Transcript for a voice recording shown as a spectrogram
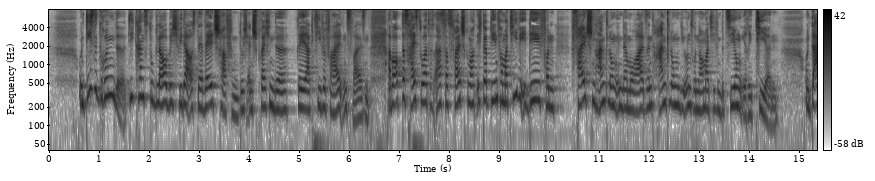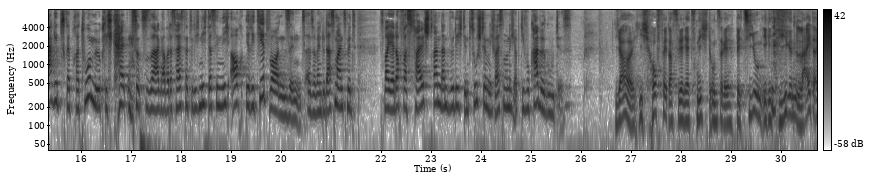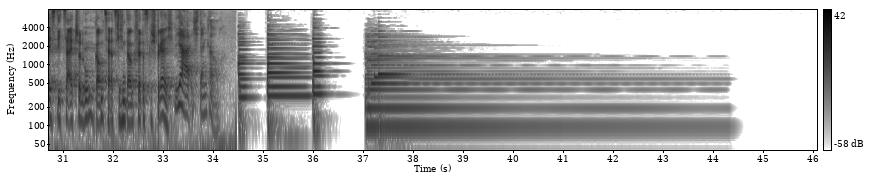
Und diese Gründe, die kannst du, glaube ich, wieder aus der Welt schaffen durch entsprechende reaktive Verhaltensweisen. Aber ob das heißt, du hast was falsch gemacht, ich glaube, die informative Idee von falschen Handlungen in der Moral sind Handlungen, die unsere normativen Beziehungen irritieren. Und da gibt's Reparaturmöglichkeiten sozusagen, aber das heißt natürlich nicht, dass sie nicht auch irritiert worden sind. Also wenn du das meinst mit, es war ja doch was falsch dran, dann würde ich dem zustimmen. Ich weiß nur nicht, ob die Vokabel gut ist. Ja, ich hoffe, dass wir jetzt nicht unsere Beziehung irritieren. Leider ist die Zeit schon um. Ganz herzlichen Dank für das Gespräch. Ja, ich danke auch.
